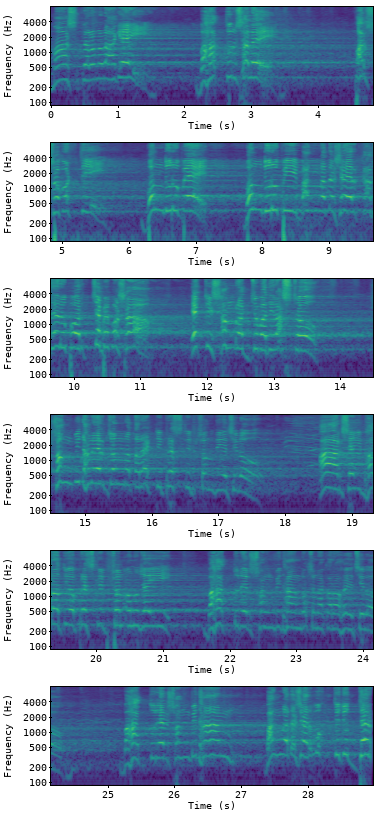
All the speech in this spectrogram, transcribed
মাস পেরোনোর আগেই, বাহাত্তর সালে পার্শ্ববর্তী বন্ধুরূপে, বন্ধুরূপী বাংলাদেশের কাঁধের উপর চেপে বসা একটি সাম্রাজ্যবাদী রাষ্ট্র সংবিধানের জন্য তারা একটি প্রেসক্রিপশন দিয়েছিল। আর সেই ভারতীয় প্রেসক্রিপশন অনুযায়ী বাহাত্তরের সংবিধান রচনা করা হয়েছিল। বাহাত্তরের সংবিধান, বাংলাদেশের মুক্তিযুদ্ধের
